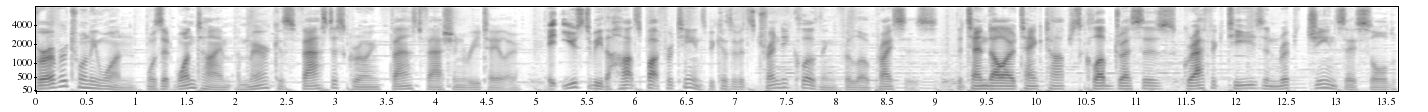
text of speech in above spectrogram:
Forever 21 was at one time America's fastest growing fast fashion retailer. It used to be the hotspot for teens because of its trendy clothing for low prices. The $10 tank tops, club dresses, graphic tees, and ripped jeans they sold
